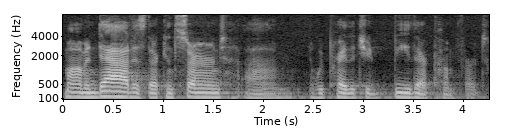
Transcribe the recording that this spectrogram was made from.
mom and dad as they're concerned, um, and we pray that you'd be their comfort.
